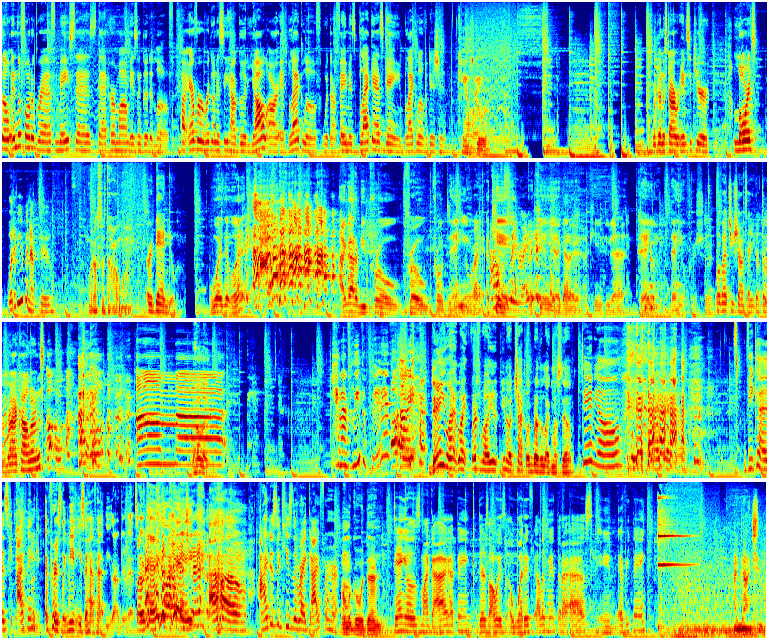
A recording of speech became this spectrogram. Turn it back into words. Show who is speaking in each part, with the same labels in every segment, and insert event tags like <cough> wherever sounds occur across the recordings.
Speaker 1: So in the photograph, Mae says that her mom isn't good at love. However, we're gonna see how good y'all are at black love with our famous black ass game, Black Love Edition.
Speaker 2: Can't wait.
Speaker 1: We're gonna start with Insecure. Lawrence
Speaker 2: What have you been up to?
Speaker 3: What else is the hard one?
Speaker 1: or Daniel?
Speaker 4: What is it? What? <laughs> I gotta be pro, pro, pro Daniel, right? I can't.
Speaker 1: Obviously, right?
Speaker 4: I can't. Yeah, I gotta. I can't do that. Daniel, <laughs> Daniel for sure.
Speaker 1: What about you, Chanté? You gonna throw a ride collar on us? <laughs>
Speaker 5: Um. Uh,
Speaker 4: Hold up.
Speaker 5: Can I plead the fifth? I mean, <laughs>
Speaker 6: Daniel had like, first of all, you you know, a chocolate brother like myself.
Speaker 2: Daniel. Because I think personally, me and Issa have had these arguments. Okay, <laughs> like, um, I just think he's the right guy for her.
Speaker 7: I'm gonna go with Daniel.
Speaker 2: Daniel's my guy. I think there's always a what if element that I ask in everything.
Speaker 3: I got you.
